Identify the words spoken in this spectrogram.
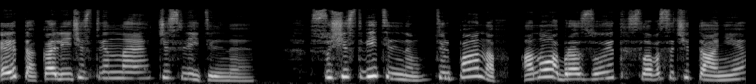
Это количественное числительное. С существительным тюльпанов оно образует словосочетание,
